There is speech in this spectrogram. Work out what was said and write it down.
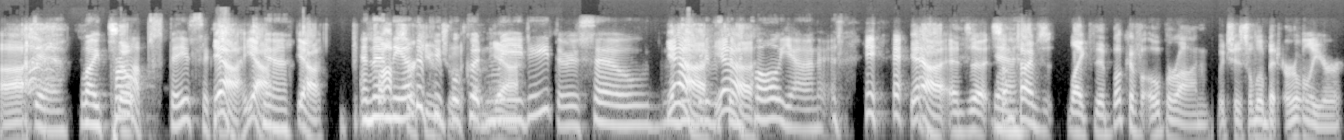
Uh, yeah, like props, so, basically. Yeah, yeah, yeah, yeah. And then the other people couldn't yeah. read either, so yeah, nobody was yeah. going to call you on it. yeah, and uh, yeah. sometimes, like the Book of Oberon, which is a little bit earlier,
